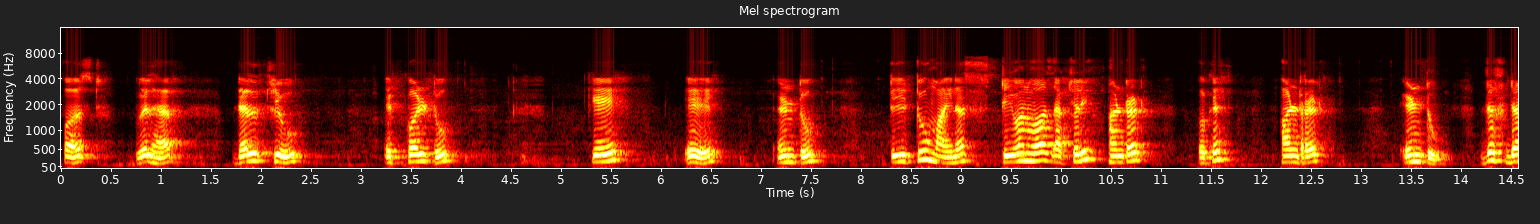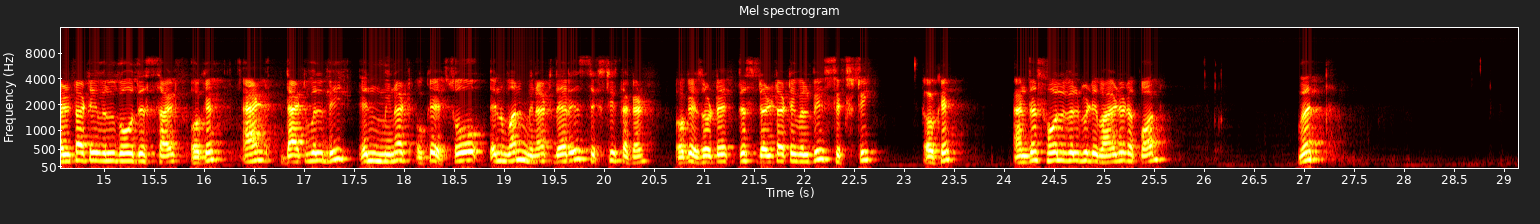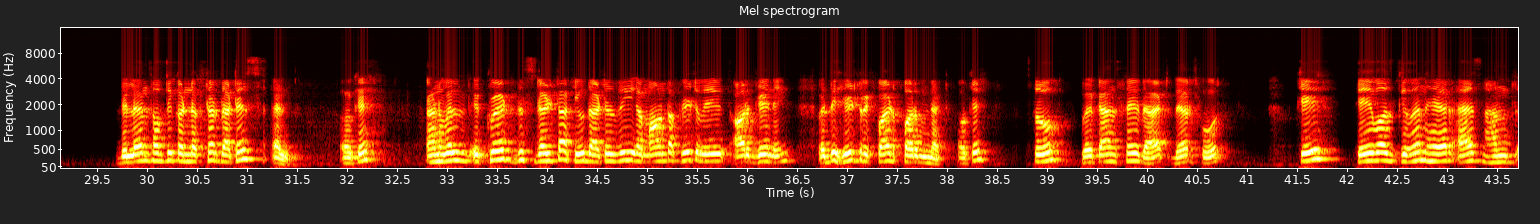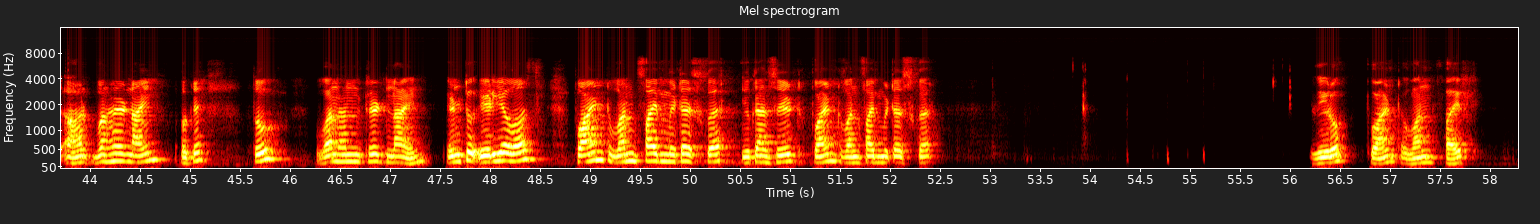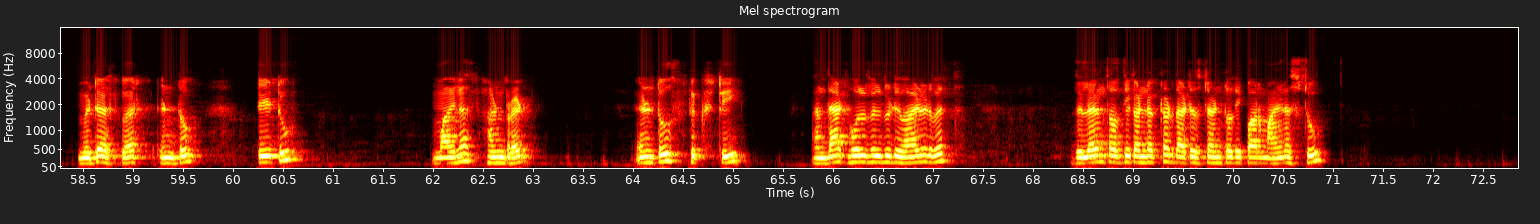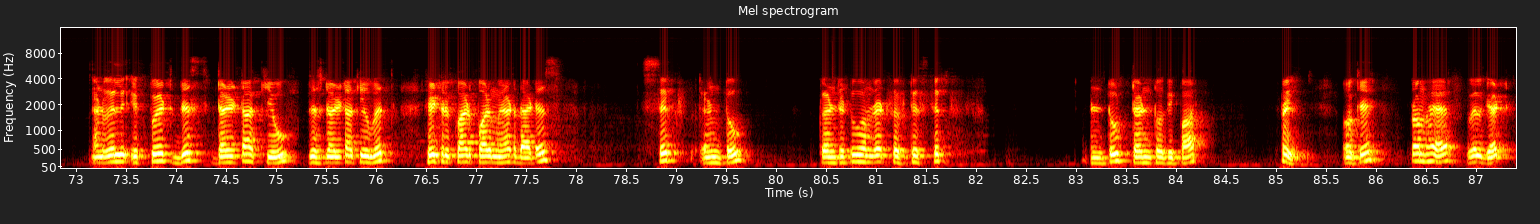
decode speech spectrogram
first we'll have del q equal to k a into t2 minus t1 was actually 100 okay? 100 into. This delta t will go this side okay? And that will be in minute okay? So in one minute there is 60 second okay? So this delta t will be 60 okay? And this whole will be divided upon with the length of the conductor that is L okay and we'll equate this delta q that is the amount of heat we are gaining with the heat required per minute okay? So we can say that therefore k k was given here as uh, 109 okay? So 109 into area was 0.15 meter square. You can see it 0.15 meter square. 0.15 meter square into t2 minus 100 into 60 and that whole will be divided with the length of the conductor that is 10 to the power minus 2 and we'll equate this delta q this delta q with heat required per minute that is 6 into 2256 into 10 to the power 3 okay from here we'll get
